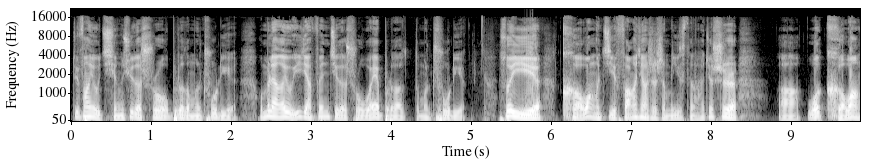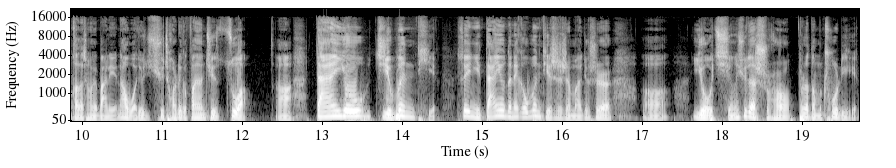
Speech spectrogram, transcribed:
对方有情绪的时候，我不知道怎么处理；我们两个有意见分歧的时候，我也不知道怎么处理。所以，渴望即方向是什么意思呢？就是，呃，我渴望和他成为伴侣，那我就去朝这个方向去做。啊，担忧即问题，所以你担忧的那个问题是什么？就是，呃，有情绪的时候不知道怎么处理，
